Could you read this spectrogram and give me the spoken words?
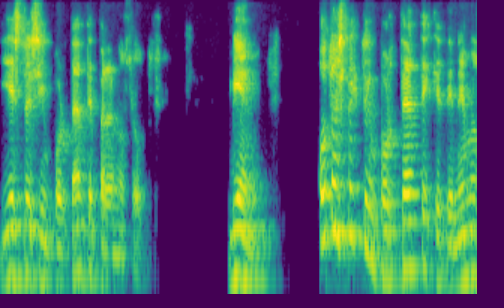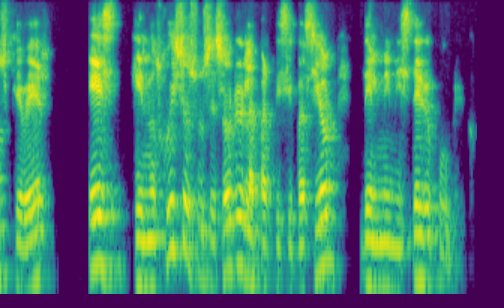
y esto es importante para nosotros. Bien, otro aspecto importante que tenemos que ver es que en los juicios sucesorios la participación del Ministerio Público.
